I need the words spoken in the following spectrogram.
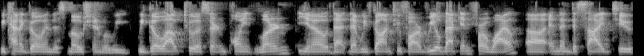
we kind of go in this motion where we we go out to a certain point, learn, you know, that that we've gone too far, reel back in for a while, uh, and then decide to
